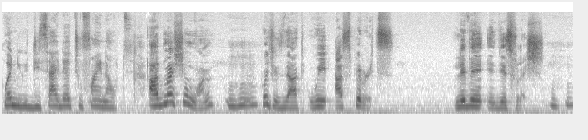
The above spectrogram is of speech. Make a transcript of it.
when you decided to find out. I've mentioned one, mm -hmm. which is that we are spirits living in this flesh. Mm -hmm.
